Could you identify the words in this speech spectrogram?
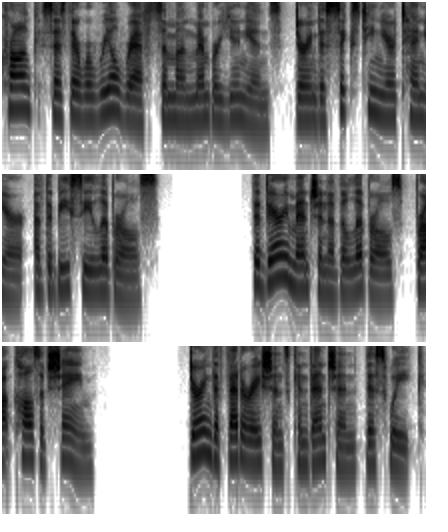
Cronk says there were real rifts among member unions during the 16 year tenure of the BC Liberals. The very mention of the Liberals brought calls of shame. During the Federation's convention this week,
